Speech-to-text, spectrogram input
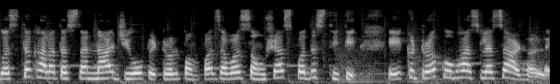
गस्त घालत असताना जिओ पेट्रोल पंपाजवळ संशयास्पद स्थितीत एक ट्रक उभा असल्याचं आढळलंय.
